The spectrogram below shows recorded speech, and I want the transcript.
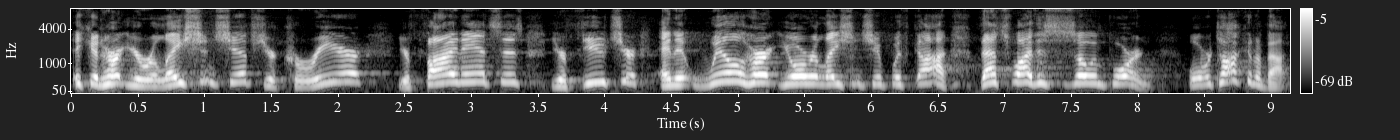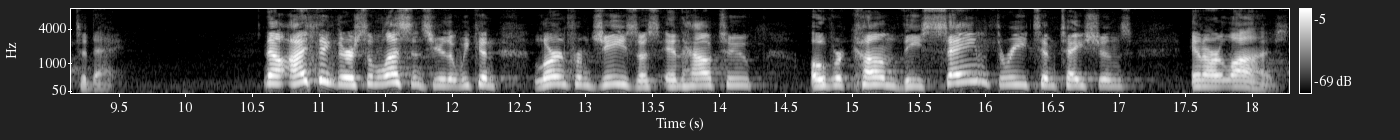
It can hurt your relationships, your career, your finances, your future, and it will hurt your relationship with God. That's why this is so important, what we're talking about today. Now, I think there are some lessons here that we can learn from Jesus in how to overcome these same three temptations in our lives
